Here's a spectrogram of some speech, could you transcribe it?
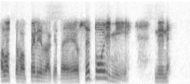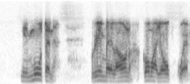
aloittava pelirakentaja. Ja jos se toimii, niin, niin muuten Green Baylla on kova joukkue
